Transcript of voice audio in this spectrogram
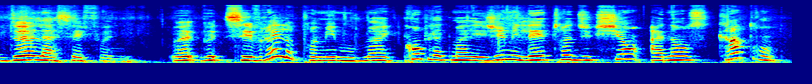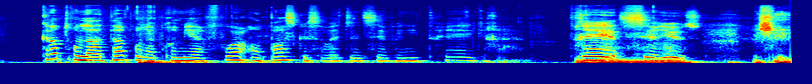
de la symphonie. Ouais, ouais, C'est vrai, le premier mouvement est complètement léger, mais l'introduction annonce, quand on, quand on l'entend pour la première fois, on pense que ça va être une symphonie très grave, très sérieuse. Mais c'est-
